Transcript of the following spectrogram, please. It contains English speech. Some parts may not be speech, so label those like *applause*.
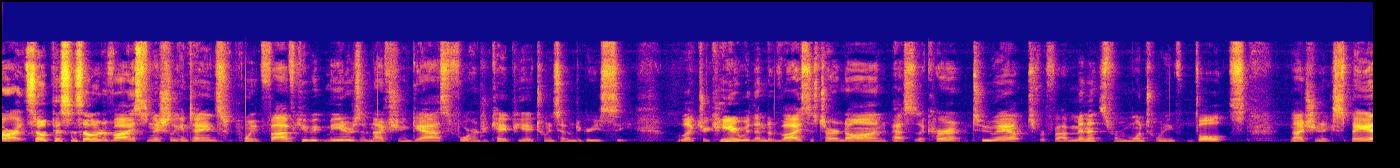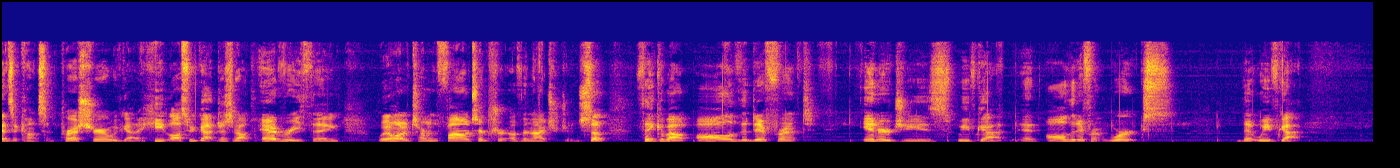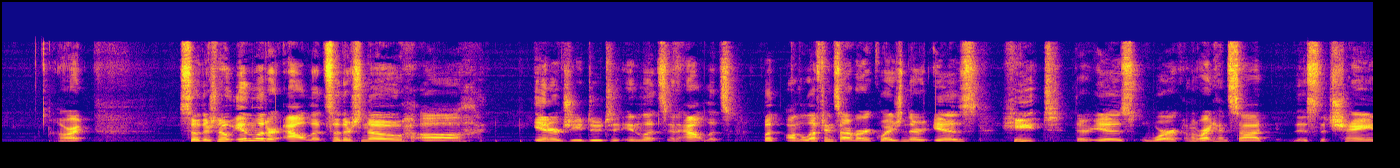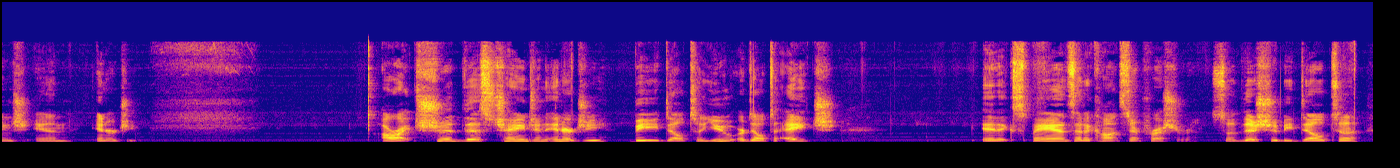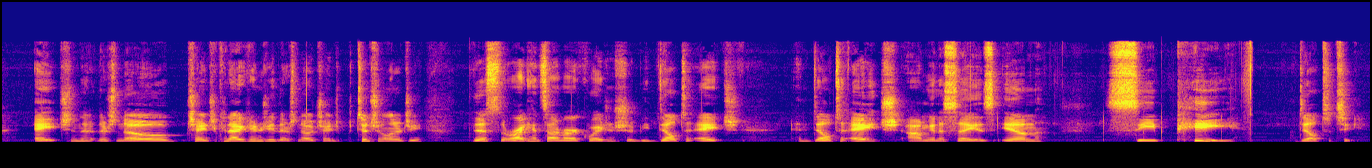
All right, so a piston cylinder device initially contains 0.5 cubic meters of nitrogen gas, 400 kPa, 27 degrees C. Electric heater within the device is turned on. It passes a current 2 amps for 5 minutes from 120 volts. Nitrogen expands at constant pressure. We've got a heat loss. We've got just about everything. We want to determine the final temperature of the nitrogen. So think about all of the different energies we've got and all the different works that we've got. All right. So there's no inlet or outlet, so there's no uh, energy due to inlets and outlets. But on the left-hand side of our equation, there is heat, there is work. On the right-hand side is the change in energy. All right, should this change in energy be delta U or delta H, it expands at a constant pressure. So this should be delta H, and there's no change in kinetic energy, there's no change in potential energy. This, the right-hand side of our equation, should be delta H, and delta H, I'm going to say, is MCP delta T.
